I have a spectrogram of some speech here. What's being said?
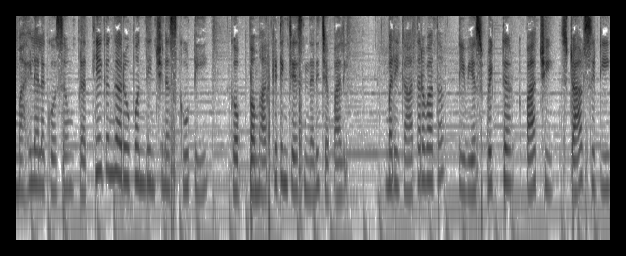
మహిళల కోసం ప్రత్యేకంగా రూపొందించిన స్కూటీ గొప్ప మార్కెటింగ్ చేసిందని చెప్పాలి. మరి ఆ తర్వాత టీవీఎస్ విక్టర్ పాచి స్టార్ సిటీ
